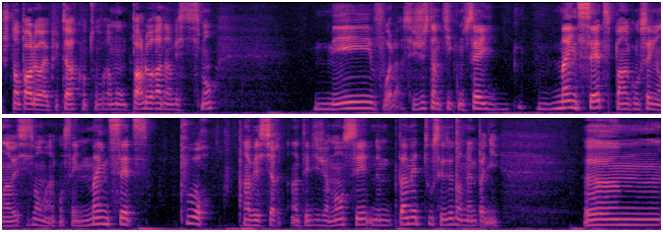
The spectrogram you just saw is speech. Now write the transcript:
Je t'en parlerai plus tard quand on vraiment parlera d'investissement. Mais voilà, c'est juste un petit conseil mindset, pas un conseil en investissement, mais un conseil mindset pour investir intelligemment, c'est ne pas mettre tous ses œufs dans le même panier. Euh,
